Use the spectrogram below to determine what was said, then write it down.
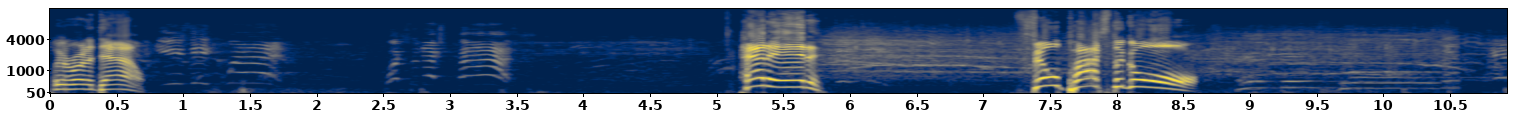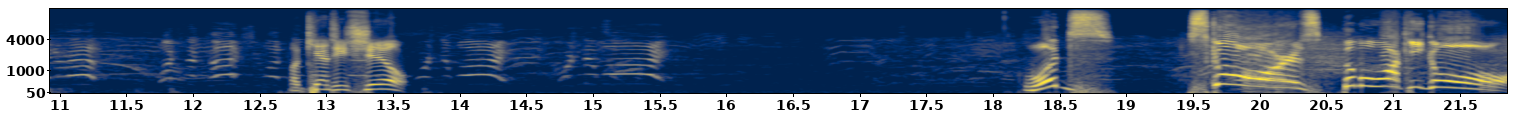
looking to run it down. Easy, Quinn! What's the next pass? Headed. Phil Potts the goal. Mackenzie Schill. Woods scores the Milwaukee goal.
